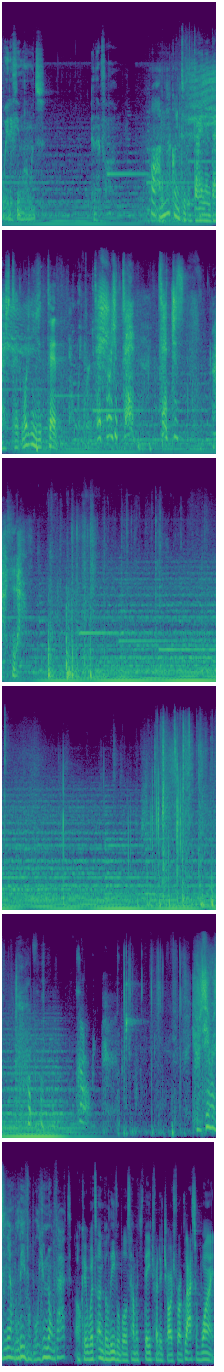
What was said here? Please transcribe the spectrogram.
wait a few moments, and then follow. Oh, I'm not going to the dine and dash, Ted. What are you, Ted? Wait for Ted. Where are you, Ted? Ted, just. yeah. You're seriously unbelievable. You know that? Okay, what's unbelievable is how much they try to charge for a glass of wine.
